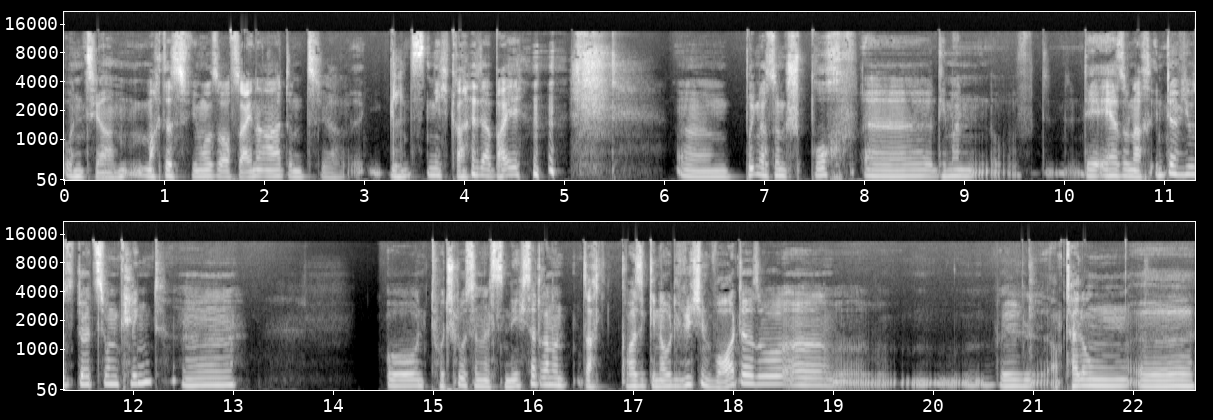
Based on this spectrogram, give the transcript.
und ja, macht das wie immer so auf seine Art und ja, glänzt nicht gerade dabei. ähm, bringt noch so einen Spruch, äh, den man, der eher so nach Interviewsituationen klingt. Äh, Und Totschlo ist dann als nächster dran und sagt quasi genau die richtigen Worte, so äh, will Abteilung äh,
